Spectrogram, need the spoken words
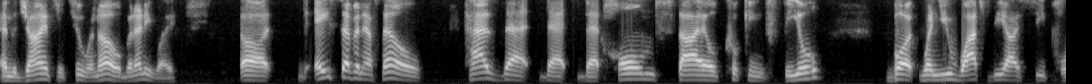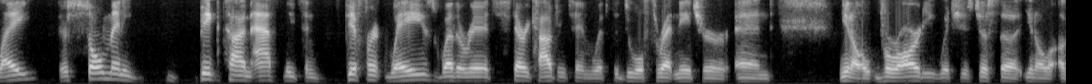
and the Giants are two and zero. But anyway, uh, the A7FL has that that that home style cooking feel, but when you watch BIC play, there's so many big time athletes in different ways, whether it's Sterry Codrington with the dual threat nature and you know Verardi, which is just a you know a,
